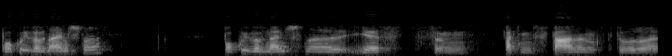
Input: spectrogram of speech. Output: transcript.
pokój wewnętrzny pokój wewnętrzny jest takim stanem, który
